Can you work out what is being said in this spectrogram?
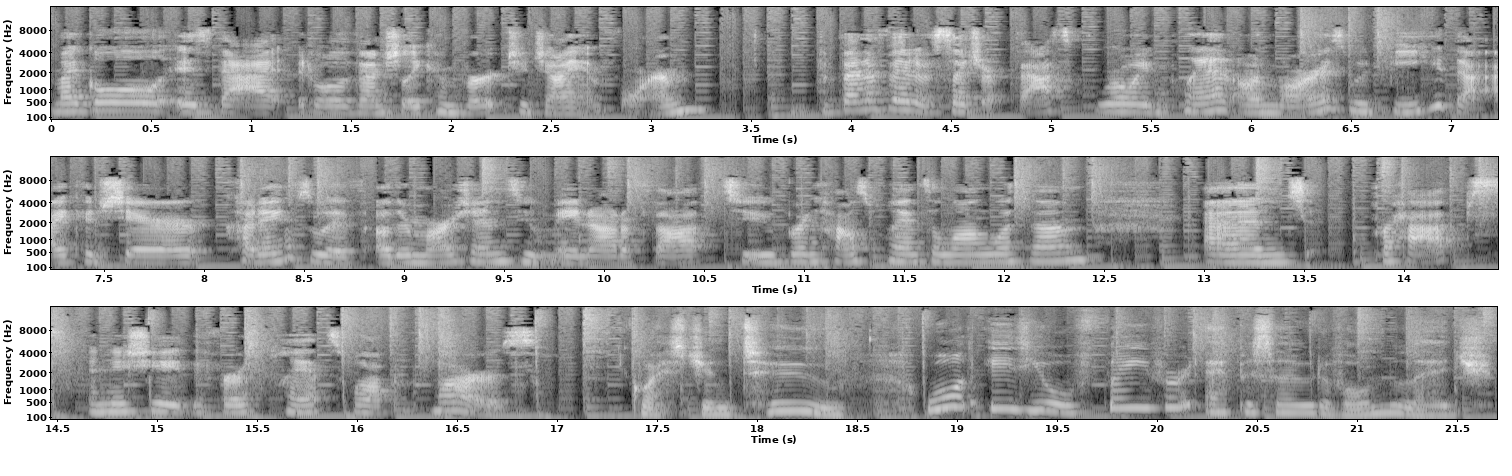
My goal is that it will eventually convert to giant form. The benefit of such a fast growing plant on Mars would be that I could share cuttings with other Martians who may not have thought to bring houseplants along with them and perhaps initiate the first plant swap of Mars. Question two What is your favourite episode of On the Ledge?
